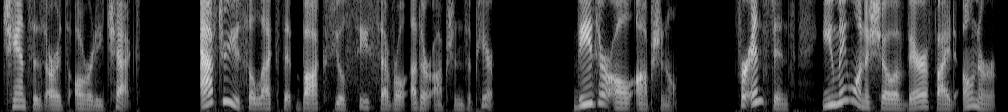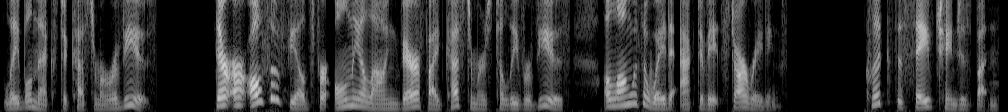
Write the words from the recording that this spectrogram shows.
Chances are it's already checked. After you select that box, you'll see several other options appear. These are all optional. For instance, you may want to show a verified owner label next to customer reviews. There are also fields for only allowing verified customers to leave reviews, along with a way to activate star ratings. Click the Save Changes button.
